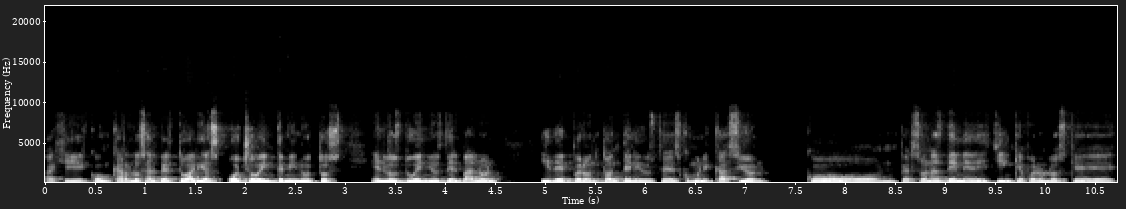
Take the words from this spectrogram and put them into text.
aquí con Carlos Alberto Arias, 8-20 minutos en los dueños del balón. Y de pronto han tenido ustedes comunicación con personas de Medellín que fueron los que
